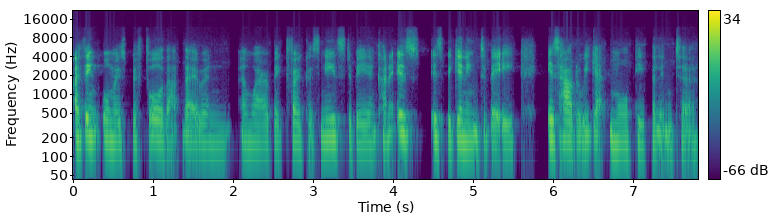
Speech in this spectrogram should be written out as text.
I think almost before that though, and and where a big focus needs to be and kind of is is beginning to be, is how do we get more people into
